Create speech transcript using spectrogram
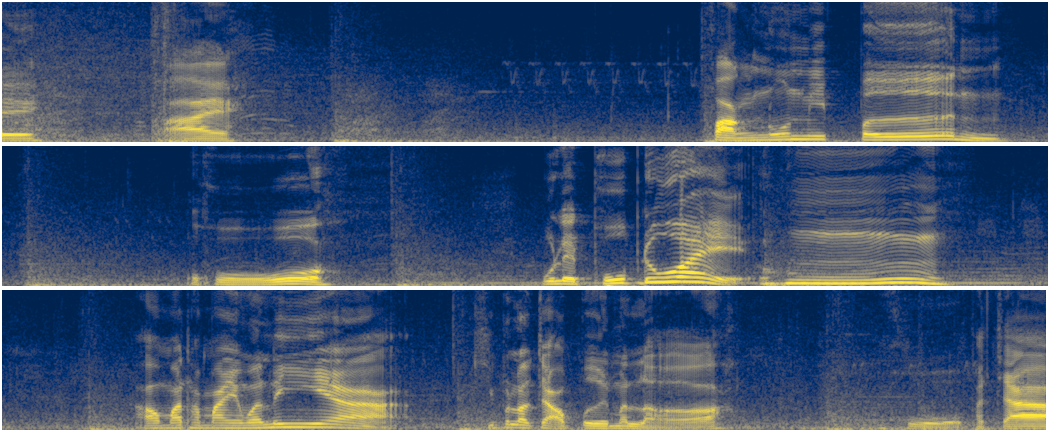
ย ไป ฝั่งนู้นมีปืน โอ้โหบุเลตพูฟด้วยหือเอามาทำไมวะเนี่ยคิดว่าเราจะเอาปืนมาเหรอ โอ้โห พระเจ้า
